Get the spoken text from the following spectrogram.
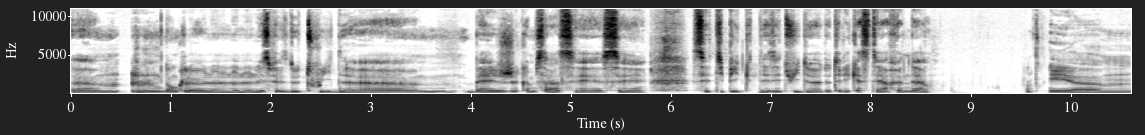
Euh, donc le- le- le- l'espèce de tweed euh, beige comme ça, c'est c'est c'est typique des étuis de, de Telecaster Fender. Et euh,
